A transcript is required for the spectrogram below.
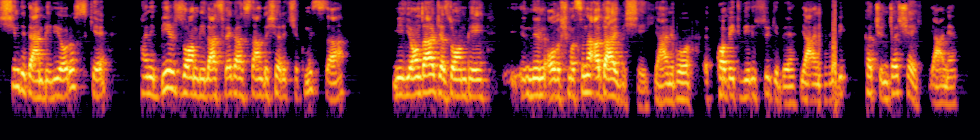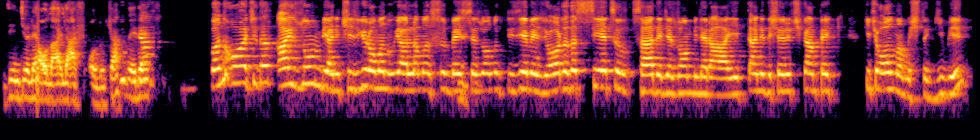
şimdiden biliyoruz ki hani bir zombi Las Vegas'tan dışarı çıkmışsa milyonlarca zombinin oluşmasına aday bir şey. Yani bu Covid virüsü gibi yani bir kaçınca şey yani zincirleme olaylar olacak ve de bana o açıdan Ay Zombie hani çizgi roman uyarlaması 5 sezonluk diziye benziyor. Orada da Seattle sadece zombilere ait. Hani dışarı çıkan pek hiç olmamıştı gibi.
